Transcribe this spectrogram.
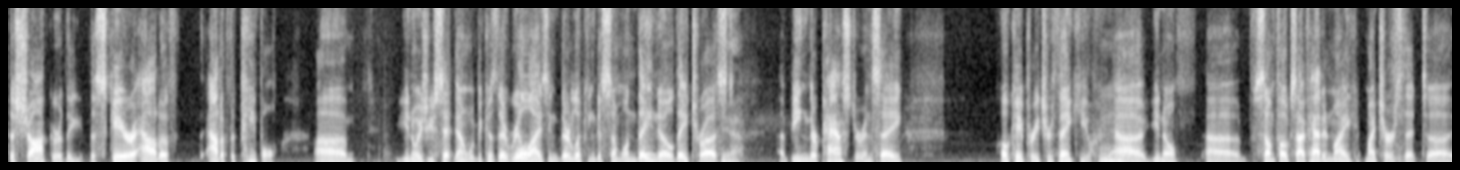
the shock or the the scare out of out of the people. Um, you know, as you sit down with, because they're realizing they're looking to someone they know, they trust, yeah. uh, being their pastor, and say, "Okay, preacher, thank you." Mm. Uh, you know, uh, some folks I've had in my my church that uh,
